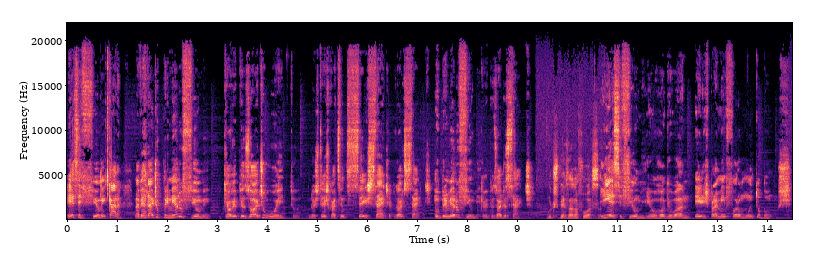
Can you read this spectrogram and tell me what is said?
Esse filme. Cara, na verdade, o primeiro filme. Que é o episódio 8. 1, 2, 3, 4, 5, 6, 7. Episódio 7. O primeiro filme, que é o episódio 7. O Despertar da Força. E esse filme e o Rogue One, eles pra mim foram muito bons.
